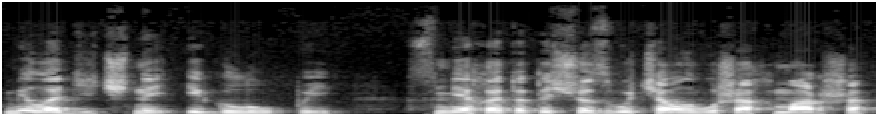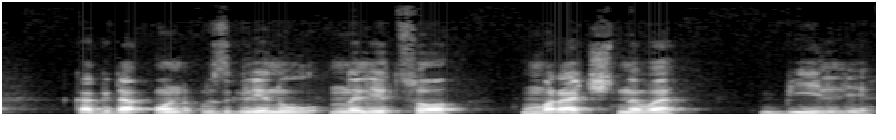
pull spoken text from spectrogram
мелодичный и глупый. Смех этот еще звучал в ушах Марша, когда он взглянул на лицо мрачного Билли.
